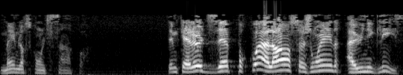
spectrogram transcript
même lorsqu'on ne le sent pas. Tim Keller disait, pourquoi alors se joindre à une église?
